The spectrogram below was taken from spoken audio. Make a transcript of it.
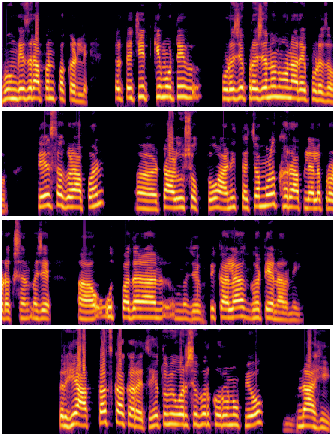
भुंगे जर आपण पकडले तर त्याची इतकी मोठी पुढे जे प्रजनन होणार आहे पुढे जाऊन ते सगळं आपण टाळू शकतो आणि त्याच्यामुळं खरं आपल्याला प्रोडक्शन म्हणजे उत्पादन म्हणजे पिकाला घट येणार नाही. तर हे आत्ताच का करायचं? हे तुम्ही वर्षभर करून उपयोग नाही.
